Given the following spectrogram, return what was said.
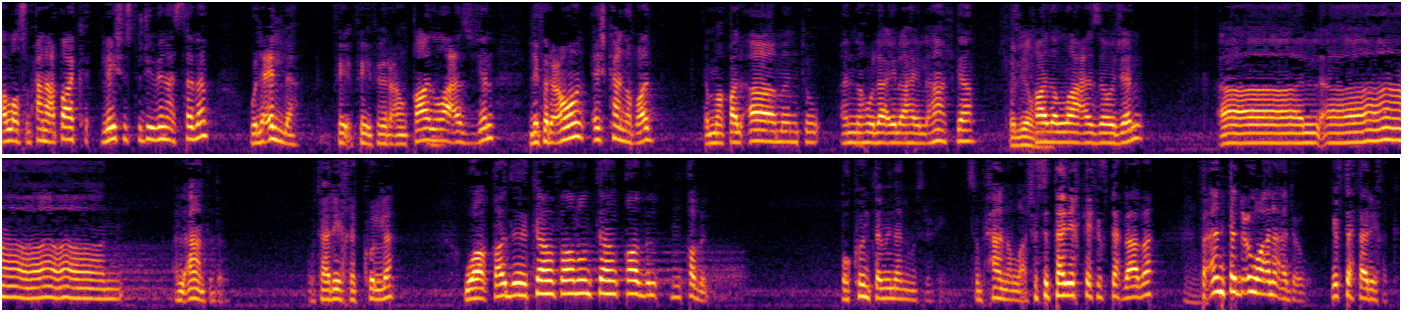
الله سبحانه أعطاك ليش يستجيب هنا السبب؟ والعلة. في, في, في فرعون. قال الله عز وجل لفرعون إيش كان الرد؟ لما قال آمنت أنه لا إله إلا ها قال؟ فاليوم. قال الله عز وجل الآن الآن تدعو وتاريخك كله وقد كفرت قبل من قبل وكنت من المسرفين. سبحان الله. شفت التاريخ كيف يفتح بابه؟ فأنت تدعو وأنا أدعو. يفتح تاريخك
